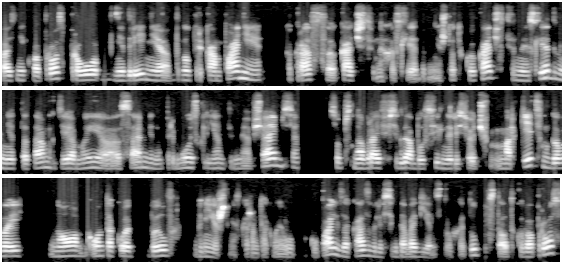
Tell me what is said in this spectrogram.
возник вопрос про внедрение внутри компании как раз качественных исследований. Что такое качественные исследования? Это там, где мы э, сами напрямую с клиентами общаемся, Собственно, в Райфе всегда был сильный research маркетинговый, но он такой был внешне, скажем так, мы его покупали, заказывали всегда в агентствах. И тут встал такой вопрос,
